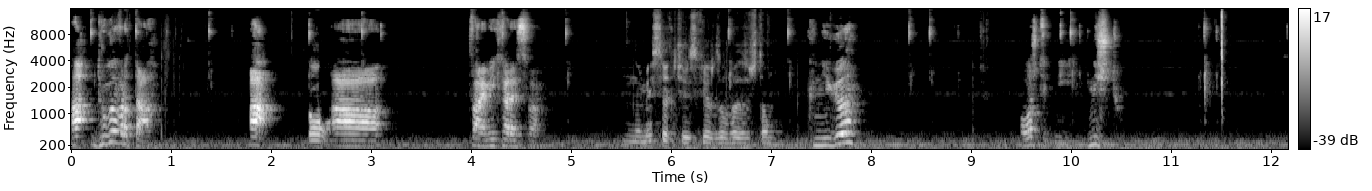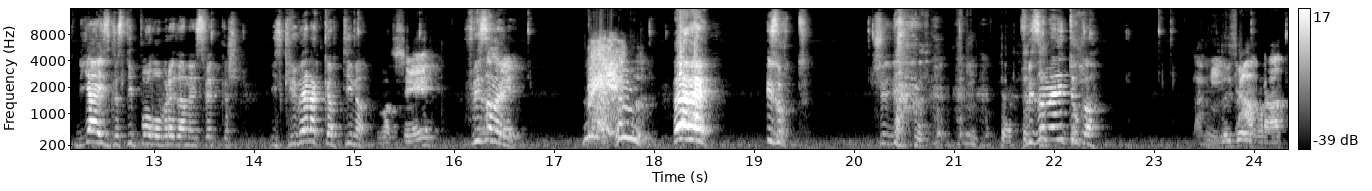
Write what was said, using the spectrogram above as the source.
А, друга врата. А, а... Това не ми харесва. Не мисля, че искаш да влезеш там. Книга? Още книги. Нищо. Я изгасни по-добре да не светкаш. Изкривена картина. Васе, Влизаме ли? Е, бе! Изрод! Влизаме ли тука? Ами, да, брат.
